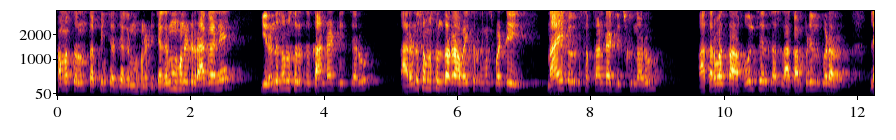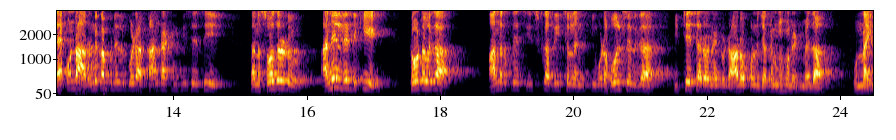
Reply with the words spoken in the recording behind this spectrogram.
సంస్థలను తప్పించారు జగన్మోహన్ రెడ్డి. జగన్మోహన్ రెడ్డి రాగానే ఈ రెండు సంస్థలకు కాంట్రాక్ట్లు ఇచ్చారు. ఆ రెండు సంస్థల ద్వారా వైఎస్ఆర్ కాంగ్రెస్ పార్టీ నాయకులకు సబ్ కాంట్రాక్ట్లు ఇచ్చుకున్నారు. ఆ తర్వాత హోల్సేల్గా అసలు ఆ కంపెనీలు కూడా లేకుండా ఆ రెండు కంపెనీలకు కూడా కాంట్రాక్ట్ని తీసేసి తన సోదరుడు అనిల్ రెడ్డికి టోటల్గా ఆంధ్రప్రదేశ్ ఇసుక రీచ్లన్నింటినీ కూడా హోల్సేల్గా ఇచ్చేశారు అనేటువంటి ఆరోపణలు జగన్మోహన్ రెడ్డి మీద ఉన్నాయి.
